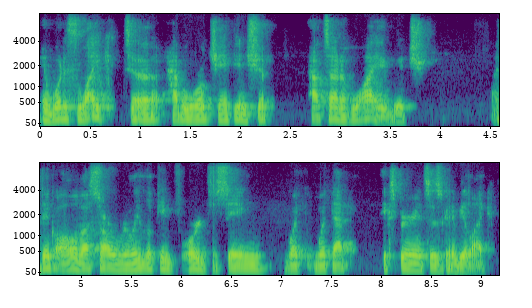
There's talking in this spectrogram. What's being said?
and what it's like to have a world championship outside of Hawaii, which I think all of us are really looking forward to seeing what, what that experience is going to be like.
